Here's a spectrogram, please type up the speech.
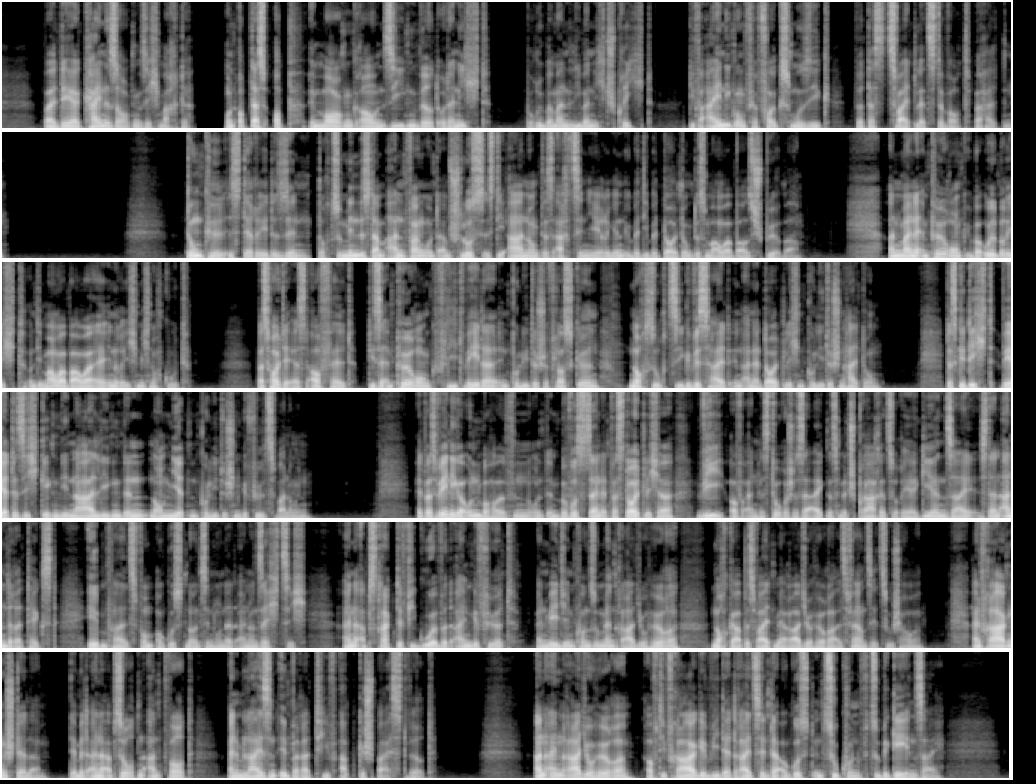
weil der keine Sorgen sich machte. Und ob das Ob im Morgengrauen siegen wird oder nicht, worüber man lieber nicht spricht, die Vereinigung für Volksmusik wird das zweitletzte Wort behalten. Dunkel ist der Rede Sinn, doch zumindest am Anfang und am Schluss ist die Ahnung des 18-Jährigen über die Bedeutung des Mauerbaus spürbar. An meine Empörung über Ulbricht und die Mauerbauer erinnere ich mich noch gut. Was heute erst auffällt, diese Empörung flieht weder in politische Floskeln, noch sucht sie Gewissheit in einer deutlichen politischen Haltung. Das Gedicht wehrte sich gegen die naheliegenden, normierten politischen Gefühlswallungen. Etwas weniger unbeholfen und im Bewusstsein etwas deutlicher, wie auf ein historisches Ereignis mit Sprache zu reagieren sei, ist ein anderer Text, ebenfalls vom August 1961. Eine abstrakte Figur wird eingeführt, ein Medienkonsument, Radiohörer, noch gab es weit mehr Radiohörer als Fernsehzuschauer. Ein Fragensteller, der mit einer absurden Antwort, einem leisen Imperativ abgespeist wird. An einen Radiohörer, auf die Frage, wie der 13. August in Zukunft zu begehen sei.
